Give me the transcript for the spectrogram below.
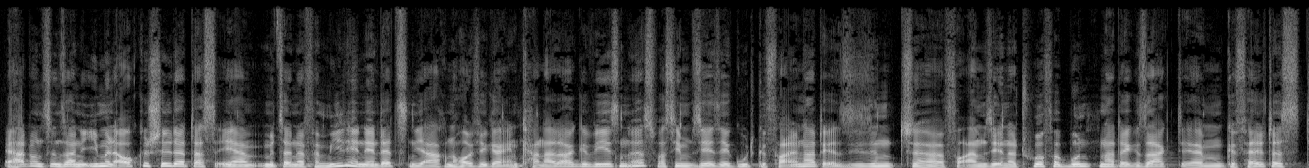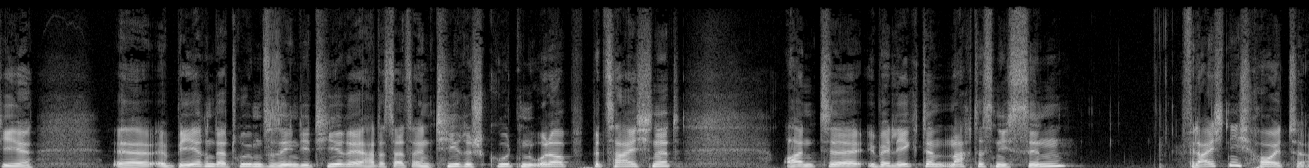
Er hat uns in seiner E-Mail auch geschildert, dass er mit seiner Familie in den letzten Jahren häufiger in Kanada gewesen ist, was ihm sehr, sehr gut gefallen hat. Sie sind äh, vor allem sehr naturverbunden, hat er gesagt. Ihm gefällt es, die äh, Bären da drüben zu sehen, die Tiere. Er hat es als einen tierisch guten Urlaub bezeichnet und äh, überlegte, macht es nicht Sinn, vielleicht nicht heute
